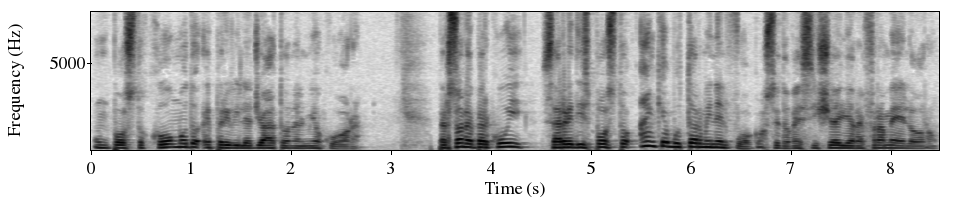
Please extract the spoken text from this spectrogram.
un posto comodo e privilegiato nel mio cuore. Persone per cui sarei disposto anche a buttarmi nel fuoco se dovessi scegliere fra me e loro.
